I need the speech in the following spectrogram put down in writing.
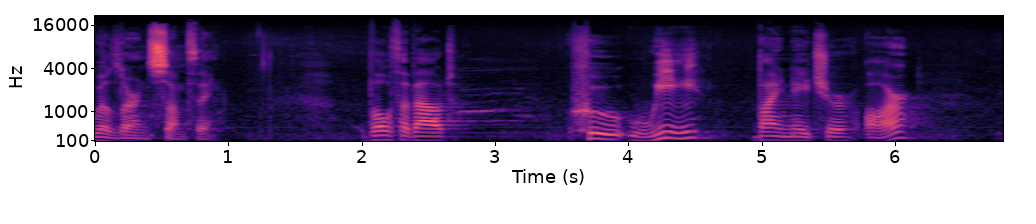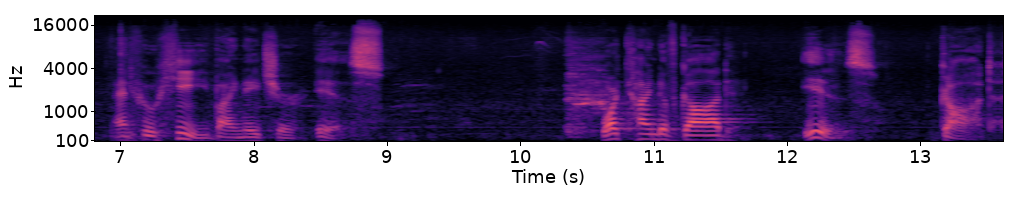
will learn something, both about who we by nature are and who He by nature is. What kind of God is God?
